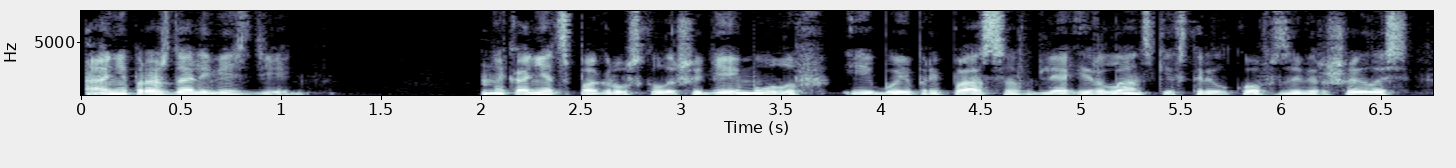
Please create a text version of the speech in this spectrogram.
Они прождали весь день. Наконец погрузка лошадей, мулов и боеприпасов для ирландских стрелков завершилась —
